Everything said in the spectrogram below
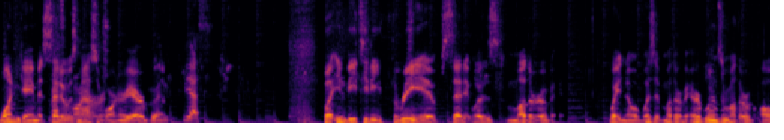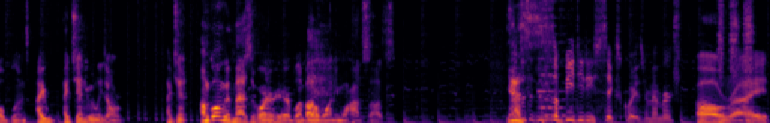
one game it said it was orner- Massive Ornery Airborne, Yes. but in BTD 3 it said it was Mother of. Wait, no, was it Mother of Air Balloons or Mother of All Balloons? I I genuinely don't. I gen. I'm going with Massive Ornery Air Balloon, but I don't want any more hot sauce. Yes. This is, this is a BTD six quiz. Remember? All right.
